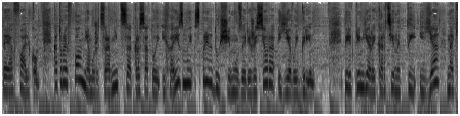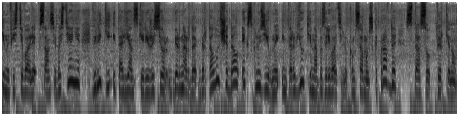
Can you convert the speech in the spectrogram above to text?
Теа Фалько, которая вполне может сравниться красотой и харизмой с предыдущей музой режиссера Евой Грин. Перед премьерой картины «Ты и я» на кинофестивале в Сан-Себастьяне великий итальянский режиссер Бернардо Бертолуччи дал эксклюзивное интервью кинообозревателю «Комсомольской правды» Стасу Тыркину.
